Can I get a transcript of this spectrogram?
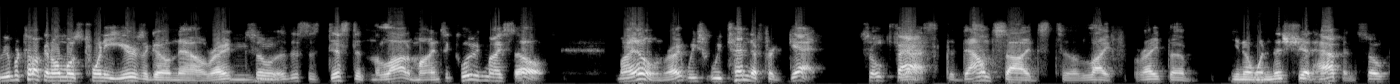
we were talking almost 20 years ago now right Mhm. so this is distant in a lot of minds including myself my own right? We we tend to forget so fast the downsides to life right? The you know when this shit happened. So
